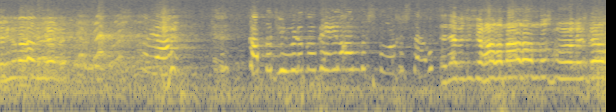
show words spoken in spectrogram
helemaal niet hebben. Oh ja, ik had dat huwelijk ook heel anders voorgesteld. Dat hebben ze zich allemaal anders voorgesteld.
